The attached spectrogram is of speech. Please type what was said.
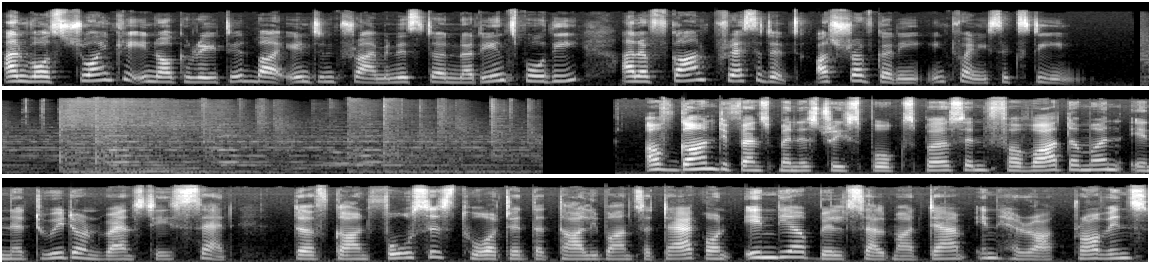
and was jointly inaugurated by Indian Prime Minister Narendra Modi and Afghan President Ashraf Ghani in 2016. Afghan Defense Ministry spokesperson Fawad Aman in a tweet on Wednesday said the Afghan forces thwarted the Taliban's attack on India-built Salma Dam in Herat province,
